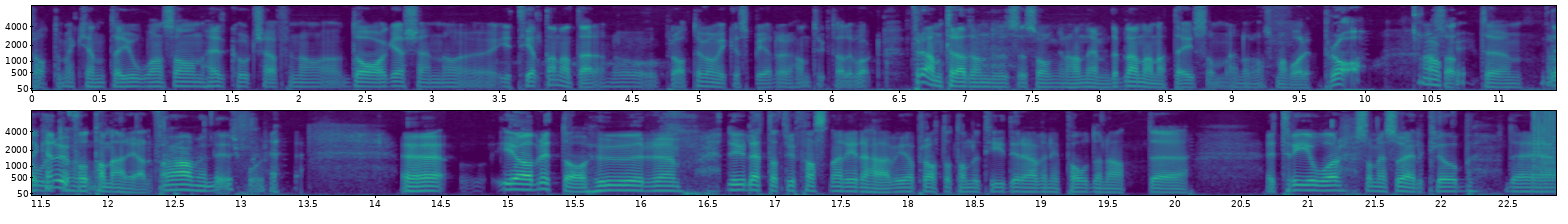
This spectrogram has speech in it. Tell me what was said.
pratade med Kenta Johansson, headcoach här för några dagar sedan och i ett helt annat ärende och pratade om vilka spelare han tyckte hade varit framträdande under säsongen. Han nämnde bland annat dig som en av de som har varit bra. Okay. Så att eh, det kan du få ta med dig i alla fall. Ja men det är skoj. Uh, I övrigt då, hur, det är ju lätt att vi fastnar i det här. Vi har pratat om det tidigare även i podden att uh, det är tre år som SHL-klubb. Det är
